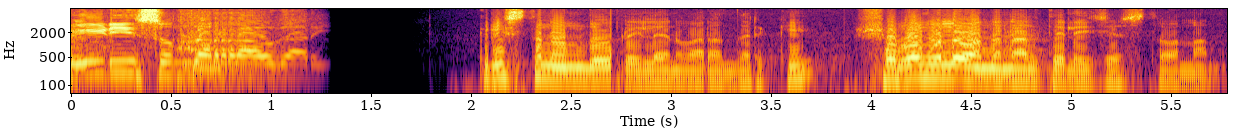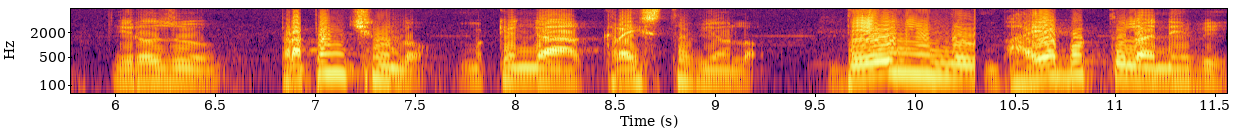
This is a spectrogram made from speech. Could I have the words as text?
పిడి సుందర్రావు గారి క్రీస్తునందు ప్రియులైన వారందరికీ శుభములు వందనాలు తెలియజేస్తూ ఉన్నాను. ఈరోజు ప్రపంచంలో ముఖ్యంగా క్రైస్తవ్యంలో దేవుని ఎందు భయభక్తులు అనేవి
